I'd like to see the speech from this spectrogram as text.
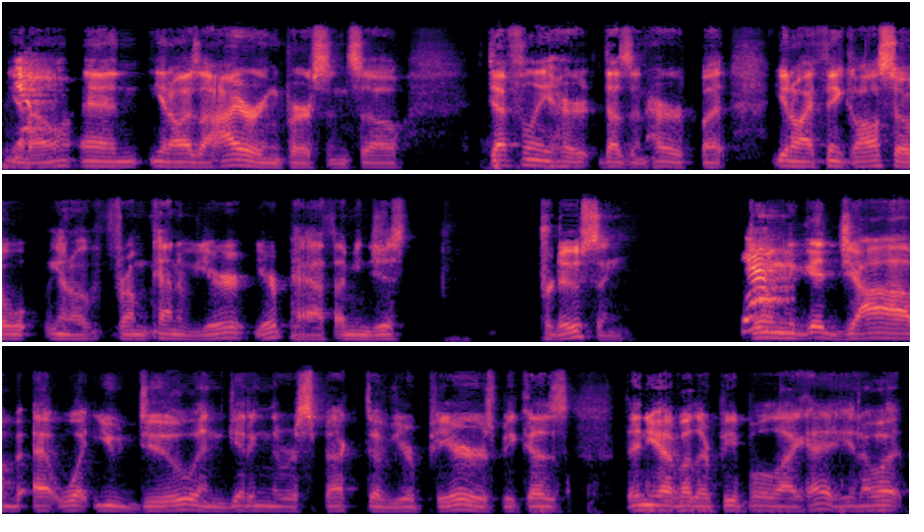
you yeah. know, and you know as a hiring person. So definitely hurt doesn't hurt, but you know I think also you know from kind of your your path, I mean just producing yeah. doing a good job at what you do and getting the respect of your peers because then you have other people like hey you know what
